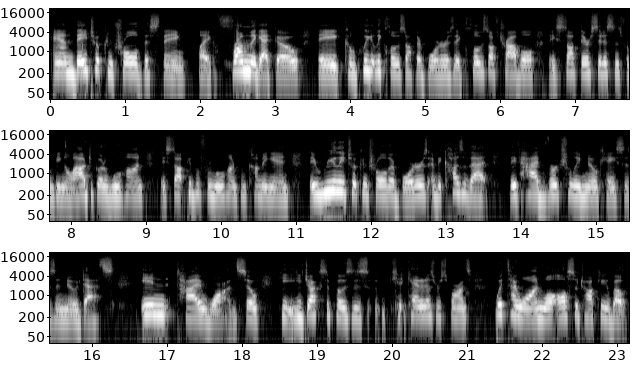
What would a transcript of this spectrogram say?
And they took control of this thing, like from the get-go. They completely closed off their borders. They closed off travel. They stopped their citizens from being allowed to go to Wuhan. They stopped people from Wuhan from coming in. They really took control of their borders. And because of that, they've had virtually no cases and no deaths in Taiwan. So he, he juxtaposes Canada's response with Taiwan while also talking about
